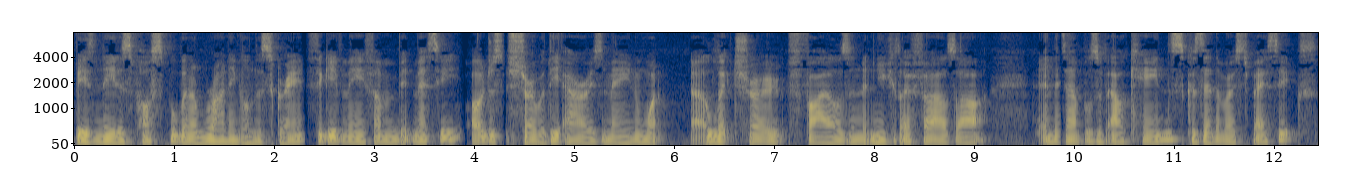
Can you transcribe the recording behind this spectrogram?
be as neat as possible when I'm writing on the screen. Forgive me if I'm a bit messy. I'll just show what the arrows mean, what electrophiles and nucleophiles are and examples of alkenes because they're the most basics.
